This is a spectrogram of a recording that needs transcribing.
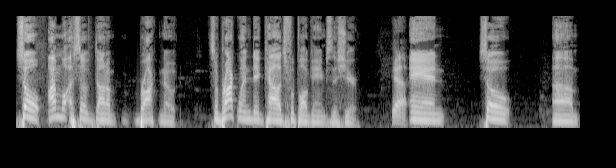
So I'm so on a Brock note. So Brock went and did college football games this year, Yeah. and so um,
